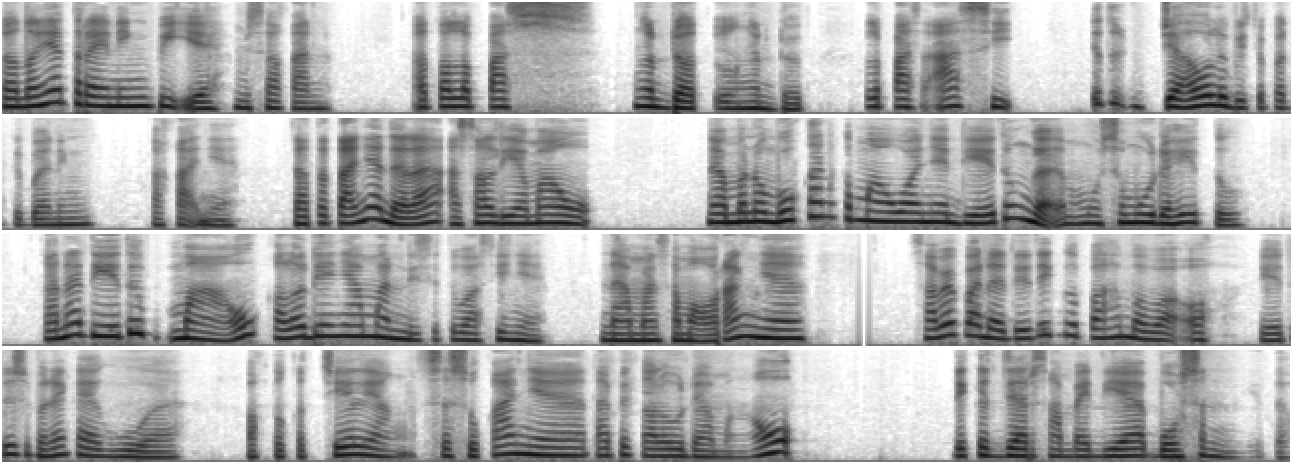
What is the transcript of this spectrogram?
contohnya training pi ya misalkan. Atau lepas ngedot ngedot lepas ASI itu jauh lebih cepat dibanding kakaknya. Catatannya adalah asal dia mau. Nah menumbuhkan kemauannya dia itu nggak semudah itu. Karena dia itu mau kalau dia nyaman di situasinya. Nyaman sama orangnya. Sampai pada titik gue paham bahwa oh dia itu sebenarnya kayak gue. Waktu kecil yang sesukanya. Tapi kalau udah mau dikejar sampai dia bosen gitu.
